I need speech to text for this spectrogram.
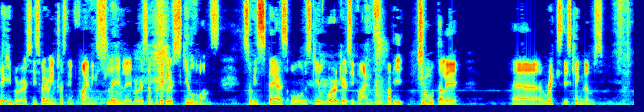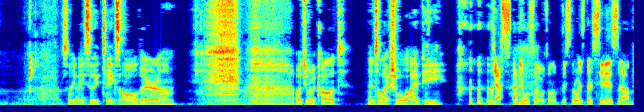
laborers. He's very interested in finding slave laborers, and particularly skilled ones. So he spares all the skilled workers he finds, but he totally uh, wrecks these kingdoms. So he basically takes all their, um, what you want to call it, intellectual IP. yes, and he also sort of destroys their cities and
